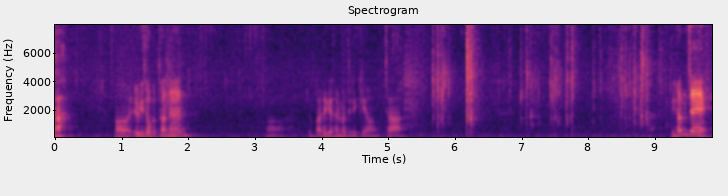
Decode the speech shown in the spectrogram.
자, 어, 여기서부터는 어, 좀 빠르게 설명드릴게요. 자, 현재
